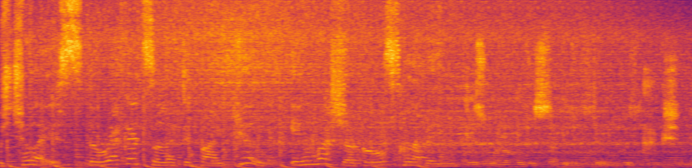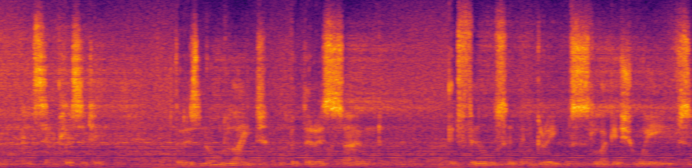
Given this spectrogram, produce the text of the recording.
Clubber's Choice, the record selected by you in Russia Goes Clubbing. His world is suddenly filled with action and simplicity. There is no light, but there is sound. It fills him in great sluggish waves,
